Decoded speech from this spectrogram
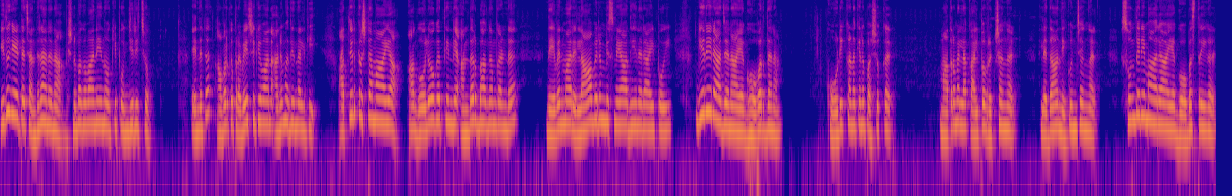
ഇത് കേട്ട് ചന്ദ്രാനന വിഷ്ണു ഭഗവാനെ നോക്കി പുഞ്ചിരിച്ചു. എന്നിട്ട് അവർക്ക് പ്രവേശിക്കുവാൻ അനുമതി നൽകി. അത്യുത്കൃഷ്ടമായ ആ ഗോലോകത്തിന്റെ അന്തർഭാഗം കണ്ട് ദേവന്മാരെല്ലാവരും വിസ്മയാധീനരായിപ്പോയി. ഗിരിരാജനായ ഗോവർദ്ധനം കോടിക്കണക്കിന് പശുക്കൾ മാത്രമല്ല കൽപ്പവൃക്ഷങ്ങൾ ലതാനികുഞ്ചങ്ങൾ സുന്ദരിമാരായ ഗോപസ്ത്രീകൾ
